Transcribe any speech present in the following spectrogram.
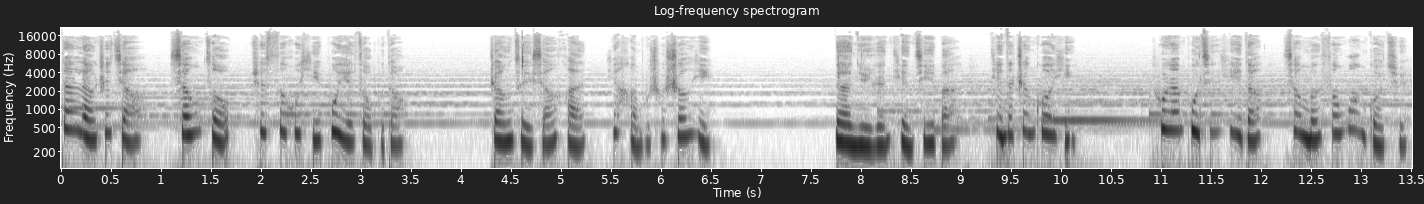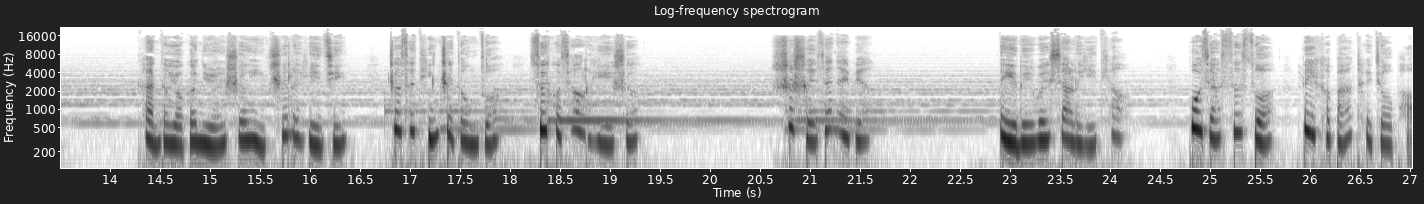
但两只脚想走却似乎一步也走不动，张嘴想喊也喊不出声音。那女人舔鸡巴舔得正过瘾，突然不经意的向门缝望过去，看到有个女人身影，吃了一惊。这才停止动作，随口叫了一声：“是谁在那边？”李黎薇吓了一跳，不假思索，立刻拔腿就跑。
